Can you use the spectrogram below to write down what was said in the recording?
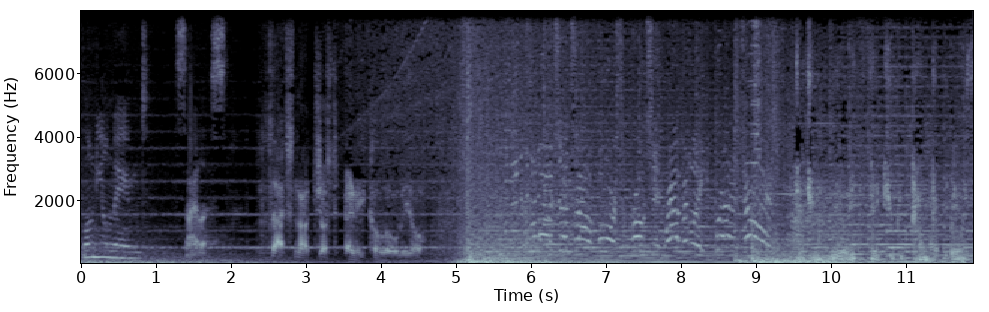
Colonial named Silas. That's not just any colonial. There's a large exile force approaching rapidly! We're out of time! Did you really think you could come to Earth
